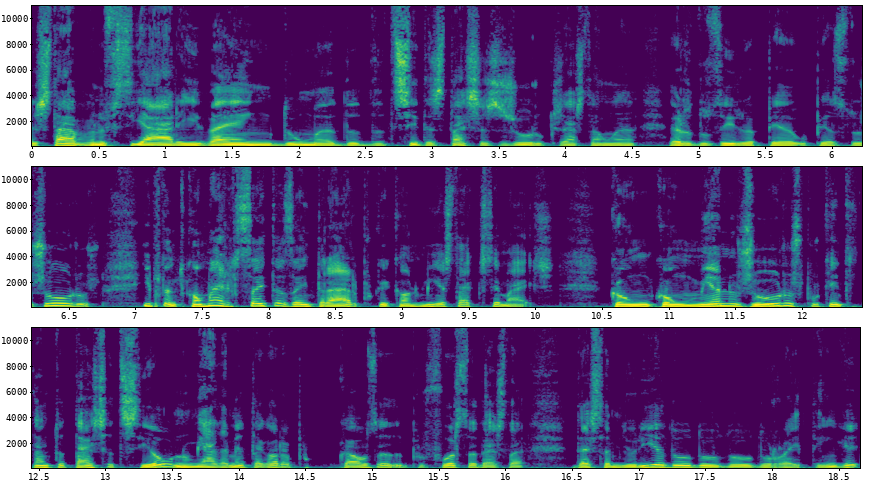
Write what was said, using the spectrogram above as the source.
está a beneficiar e bem de uma de, de descidas de taxas de juro que já estão a, a reduzir o peso dos juros e, portanto, com mais receitas a entrar, porque a economia está a crescer mais, com, com menos juros, porque, entretanto, a taxa desceu, nomeadamente agora por causa, por força desta, desta melhoria do, do, do, do rating.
